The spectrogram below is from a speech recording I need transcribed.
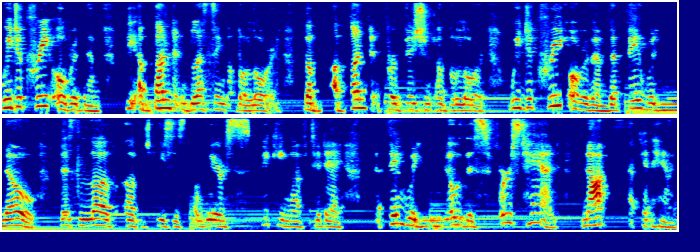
we decree over them the abundant blessing of the Lord, the abundant provision of the Lord. We decree over them that they would know this love of Jesus that we are speaking of today, that they would know this firsthand, not secondhand,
